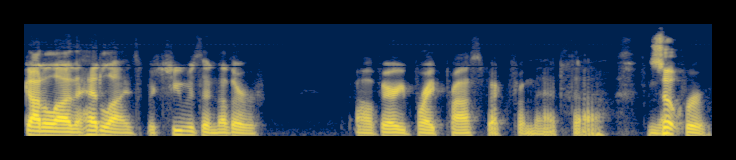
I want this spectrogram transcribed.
got a lot of the headlines but she was another uh, very bright prospect from that uh from that So- crew.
